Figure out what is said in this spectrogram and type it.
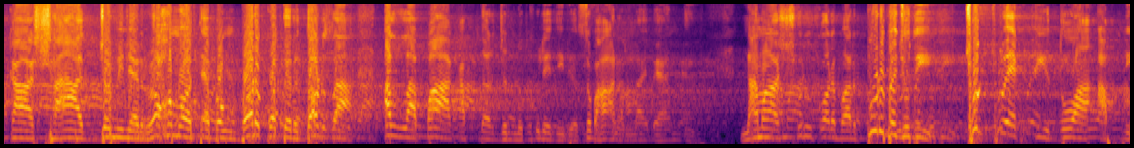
আকাশ, সাত জমিনের রহমত এবং বরকতের দরজা আল্লাহ পাক আপনার জন্য খুলে দিবে। সুবহান আল্লাহ নামাজ শুরু করবার পূর্বে যদি ছোট্ট একটি দোয়া আপনি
